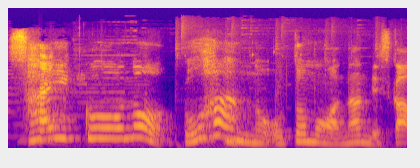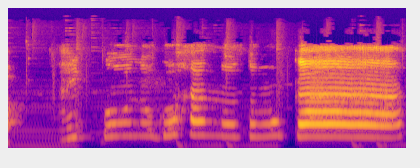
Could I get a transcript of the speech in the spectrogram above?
最高のご飯のお供は何ですか、最高のご飯のお供か。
